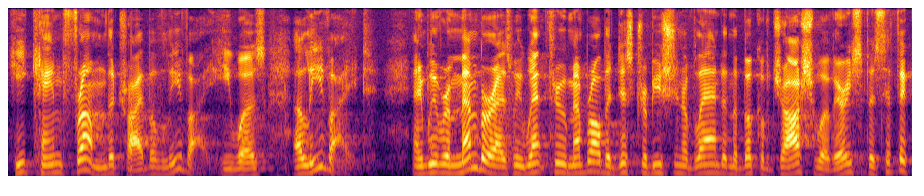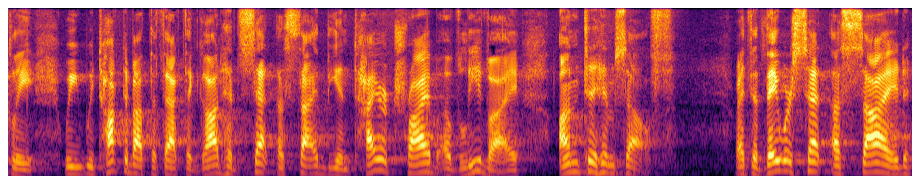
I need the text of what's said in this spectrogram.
he came from the tribe of Levi. He was a Levite. And we remember as we went through, remember all the distribution of land in the book of Joshua, very specifically, we, we talked about the fact that God had set aside the entire tribe of Levi unto himself right? That they were set aside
